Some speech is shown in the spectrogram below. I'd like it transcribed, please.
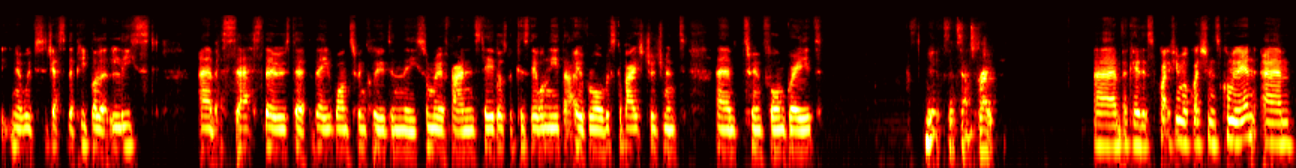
you know, we've suggested that people at least um, assess those that they want to include in the summary of findings tables because they will need that overall risk of bias judgment um, to inform grade. Yes, that sounds great. Um, okay, there's quite a few more questions coming in. Um,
